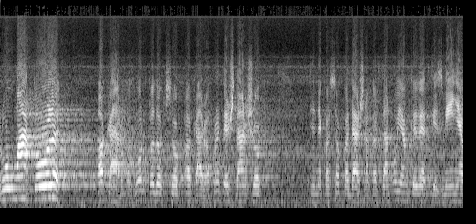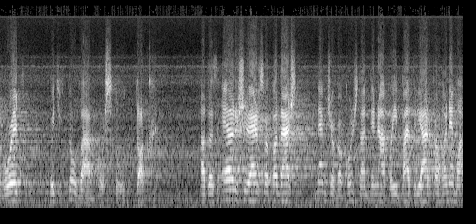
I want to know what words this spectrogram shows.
Rómától, akár az ortodoxok, akár a protestánsok, ennek a szakadásnak aztán olyan következménye volt, hogy tovább osztódtak. Hát az első elszakadás nem csak a konstantinápolyi pátriárka, hanem a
